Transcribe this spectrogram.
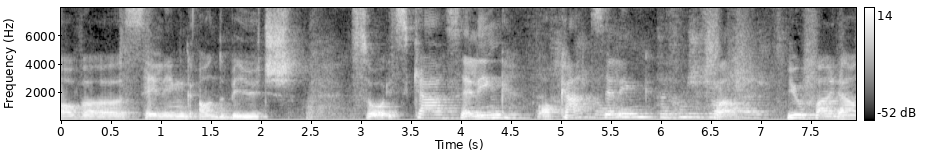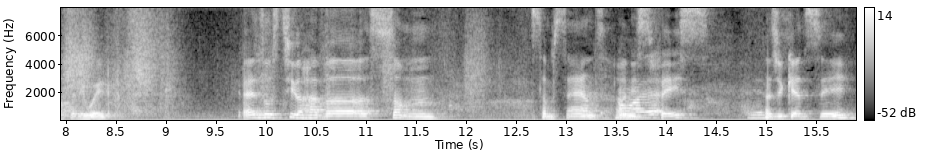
of uh, sailing on the beach. So it's car sailing or kart sailing. Well, you'll find out anyway. Enzo still have uh, some some sand on his face, as you can see.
